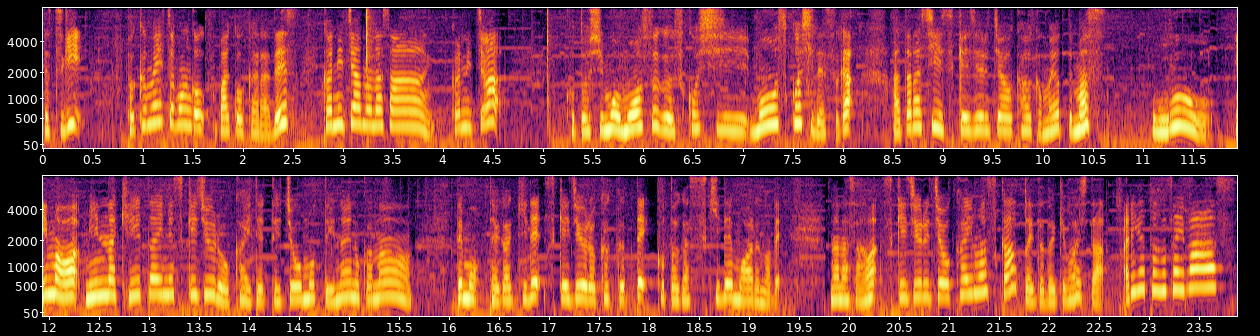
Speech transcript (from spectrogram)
じゃ次匿名質問箱からです。こんにちは野田さん。こんにちは。今年ももうすぐ少しもう少しですが新しいスケジュール帳を買うか迷ってます。おお。今はみんな携帯にスケジュールを書いて手帳を持っていないのかな。でも手書きでスケジュールを書くってことが好きでもあるので奈々さんはスケジュール帳を買いますか？といただきました。ありがとうございます。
